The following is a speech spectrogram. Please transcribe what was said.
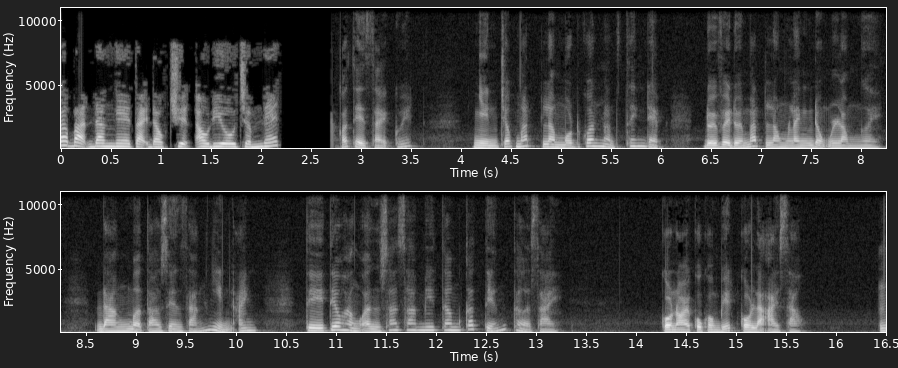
Các bạn đang nghe tại đọc chuyện audio.net Có thể giải quyết. Nhìn trước mắt là một khuôn mặt xinh đẹp, đối với đôi mắt long lanh động lòng người, đang mở to duyên dáng nhìn anh, thì Tiêu Hằng ẩn xa xa mi tâm cất tiếng thở dài. Cô nói cô không biết cô là ai sao? Ừ.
